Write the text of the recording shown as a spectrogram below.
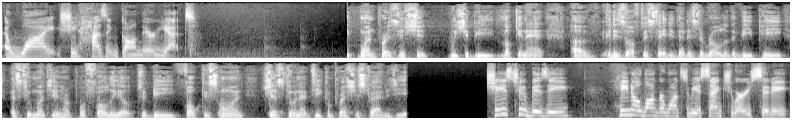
and why she hasn't gone there yet. One person should we should be looking at. Uh, it is often stated that it's the role of the VP. That's too much in her portfolio to be focused on just doing that decompression strategy. She's too busy. He no longer wants to be a sanctuary city.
